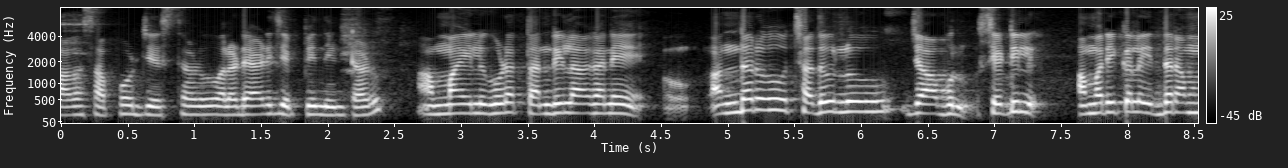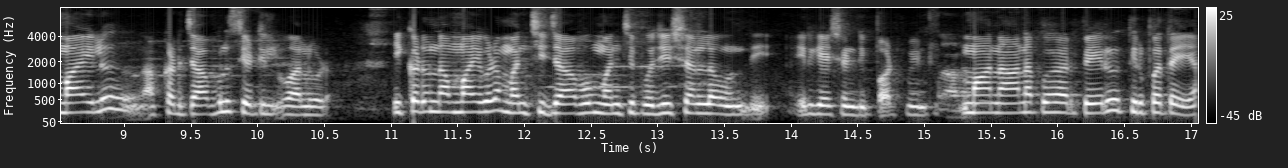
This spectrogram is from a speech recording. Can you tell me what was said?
బాగా సపోర్ట్ చేస్తాడు వాళ్ళ డాడీ చెప్పింది వింటాడు. అమ్మాయిలు కూడా తండ్రి లాగానే అందరూ చదువులు జాబులు సెటిల్. అమెరికాలో ఇద్దరు అమ్మాయిలు అక్కడ జాబులు సెటిల్ వాళ్ళు కూడా. ఇక్కడ ఉన్న అమ్మాయి కూడా మంచి జాబు మంచి పొజిషన్లో ఉంది ఇరిగేషన్ డిపార్ట్మెంట్లో మా నాన్న గారి పేరు తిరుపతయ్య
